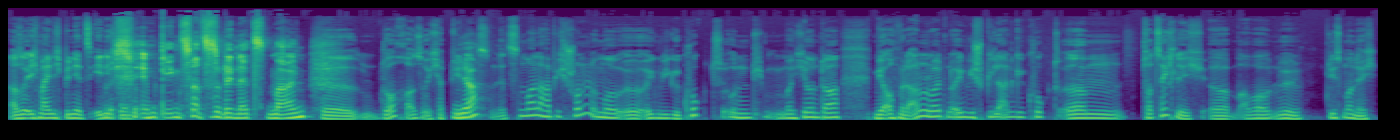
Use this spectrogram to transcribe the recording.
Also ich meine, ich bin jetzt eh nicht der, im Gegensatz zu den letzten Malen. Äh, doch, also ich habe die Ja? letzten, letzten Male habe ich schon immer äh, irgendwie geguckt und mal hier und da mir auch mit anderen Leuten irgendwie Spiele angeguckt. Ähm, tatsächlich, äh, aber nö, diesmal nicht.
